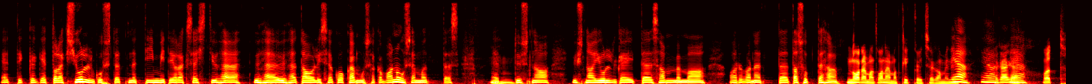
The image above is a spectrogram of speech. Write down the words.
et ikkagi, et oleks julgust, et need tiimid ei oleks hästi ühe, ühe, ühetaolise kogemusega vanuse mõttes, et mm -hmm. üsna, üsna julgeid samme ma arvan, et tasub teha. nooremad, vanemad, kõik olid segamini? väga äge, vot,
